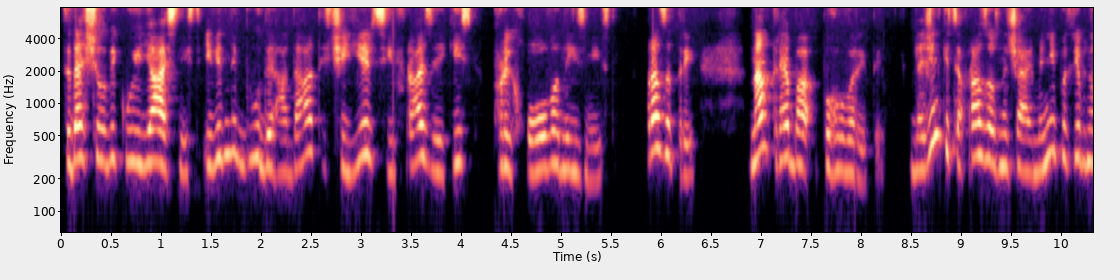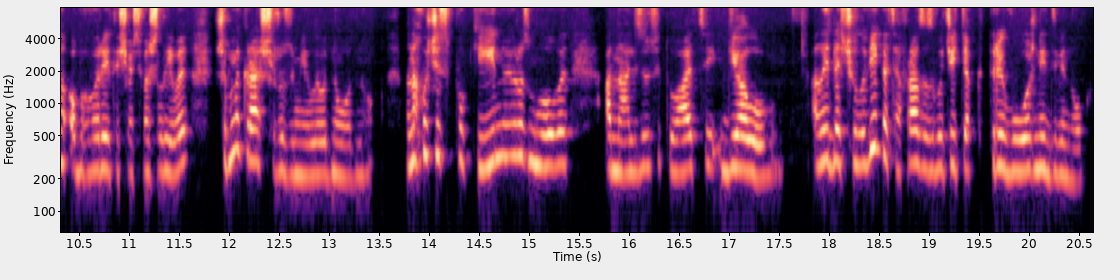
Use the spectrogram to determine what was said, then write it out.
Це дасть чоловіку ясність, і він не буде гадати, чи є в цій фразі якийсь прихований зміст. Фраза 3. Нам треба поговорити. Для жінки ця фраза означає, мені потрібно обговорити щось важливе, щоб ми краще розуміли одне одного. Вона хоче спокійної розмови, аналізу ситуації, діалогу. Але для чоловіка ця фраза звучить як тривожний дзвінок.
